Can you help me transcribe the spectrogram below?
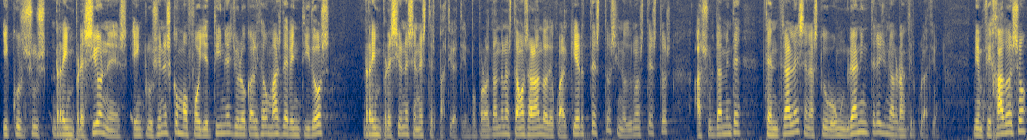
y con sus reimpresiones e inclusiones como folletines yo he localizado más de 22 reimpresiones en este espacio de tiempo. Por lo tanto, no estamos hablando de cualquier texto, sino de unos textos absolutamente centrales en los que hubo un gran interés y una gran circulación. Bien, fijado eso,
